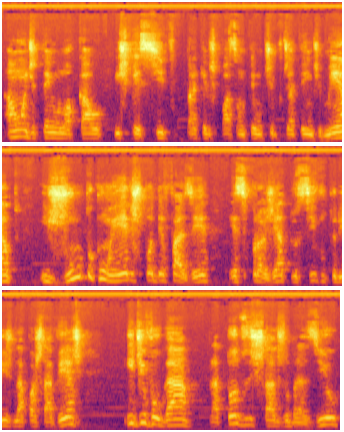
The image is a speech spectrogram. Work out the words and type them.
aonde tem um local específico para que eles possam ter um tipo de atendimento, e junto com eles poder fazer esse projeto do cicloturismo da Costa Verde, e divulgar para todos os estados do Brasil,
